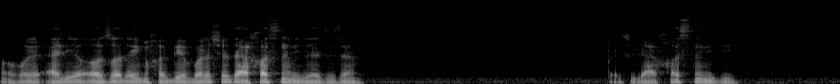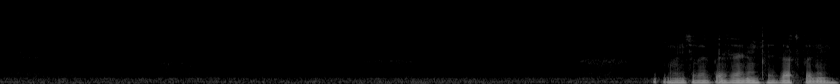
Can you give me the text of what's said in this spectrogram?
آقای علی آزاد اگه می‌خوای بیا بالا چرا درخواست نمیدی عزیزم؟ چی درخواست نمیدی؟ ما اینجا باید بزنیم پیدات کنیم.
